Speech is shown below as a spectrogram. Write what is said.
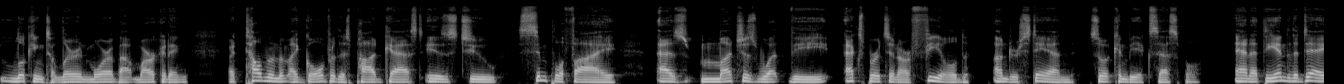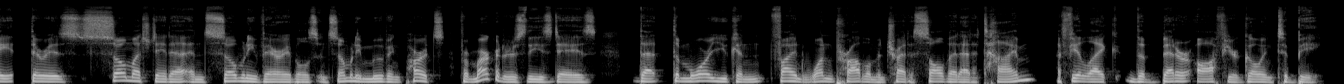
looking to learn more about marketing, I tell them that my goal for this podcast is to simplify as much as what the experts in our field understand so it can be accessible. And at the end of the day, there is so much data and so many variables and so many moving parts for marketers these days that the more you can find one problem and try to solve it at a time, I feel like the better off you're going to be.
